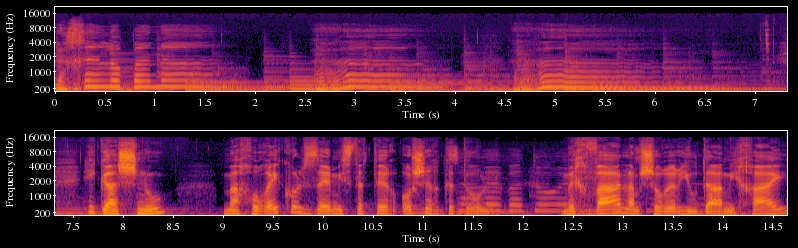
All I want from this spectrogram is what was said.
לכן לא פנה. הגשנו, מאחורי כל זה מסתתר אושר גדול, מחווה למשורר יהודה עמיחי,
